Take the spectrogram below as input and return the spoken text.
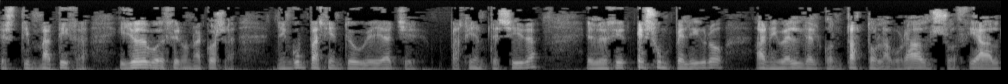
estigmatiza. Y yo debo decir una cosa, ningún paciente VIH, paciente SIDA, es decir, es un peligro a nivel del contacto laboral, social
